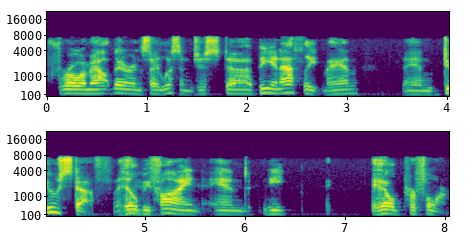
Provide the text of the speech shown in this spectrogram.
throw him out there and say, listen, just uh, be an athlete, man, and do stuff, he'll be fine. And he he'll perform.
